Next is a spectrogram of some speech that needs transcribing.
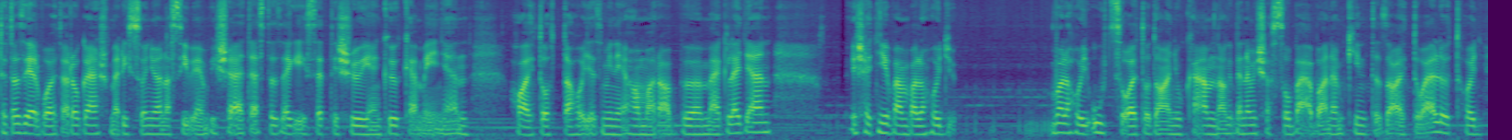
tehát azért volt arrogáns, mert iszonyúan a szívén viselte ezt az egészet, és ő ilyen kőkeményen hajtotta, hogy ez minél hamarabb meglegyen, és hát nyilván valahogy valahogy úgy szólt oda anyukámnak, de nem is a szobában, hanem kint az ajtó előtt, hogy,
